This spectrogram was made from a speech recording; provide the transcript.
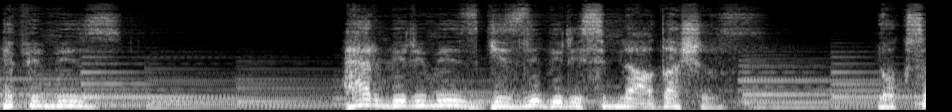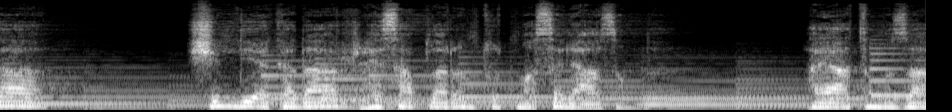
Hepimiz, her birimiz gizli bir isimle adaşız. Yoksa şimdiye kadar hesapların tutması lazımdı. Hayatımıza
